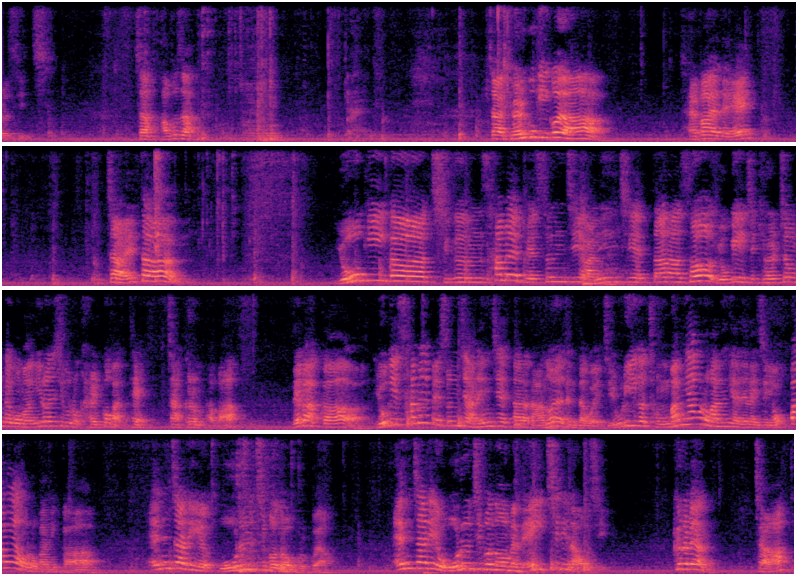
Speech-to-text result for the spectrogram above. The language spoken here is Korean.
그럴 수 있지. 자, 가보자. 자, 결국 이거야. 잘 봐야 돼. 자, 일단 여기가 지금 3의 배수인지 아닌지에 따라서 요게 이제 결정되고 막 이런 식으로 갈 것 같아. 자, 그럼 봐봐. 내가 아까 여기 3의 배수인지 아닌지에 따라 나눠야 된다고 했지. 우리 이거 정방향으로 가는 게 아니라 이제 역방향으로 가니까 n 자리에 5를 집어넣어 볼 거야. n 자리에 5를 집어넣으면 a7이 나오지. 그러면 자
